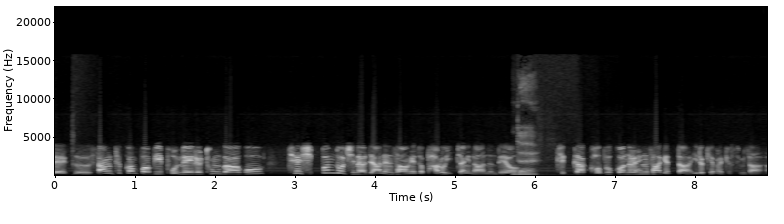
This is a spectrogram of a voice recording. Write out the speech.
네, 그 쌍특검법이 본회의를 통과하고 채 10분도 지나지 않은 상황에서 바로 입장이 나왔는데요. 네. 즉각 거부권을 행사하겠다 이렇게 밝혔습니다.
